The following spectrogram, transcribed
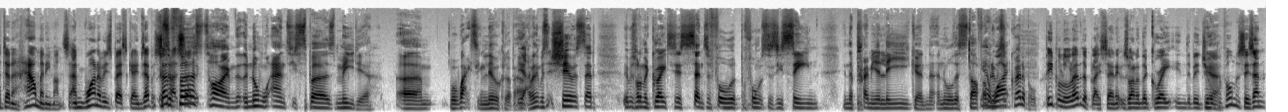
I don't know how many months, and one of his best games ever. It's the so that- first time that the normal anti-Spurs media um, were waxing lyrical about. Yeah. it. I think was it Shearer said it was one of the greatest centre forward performances he's seen in the Premier League and and all this stuff. I mean, it was incredible. People all over the place saying it was one of the great individual Yeah. performances, and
